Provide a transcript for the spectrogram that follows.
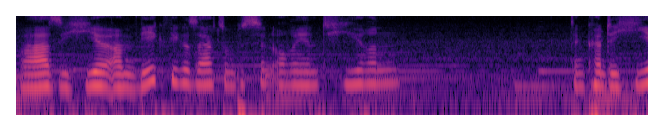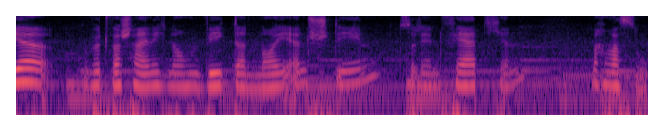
quasi hier am Weg, wie gesagt, so ein bisschen orientieren. Dann könnte hier, wird wahrscheinlich noch ein Weg dann neu entstehen zu den Pferdchen. Machen wir es so.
